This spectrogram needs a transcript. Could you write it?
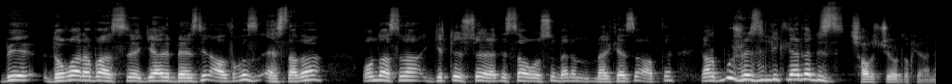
Bir doğu arabası geldi benzin aldığımız esnada ondan sonra gitti söyledi sağ olsun benim merkeze attı. Yani bu rezilliklerde biz çalışıyorduk yani.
